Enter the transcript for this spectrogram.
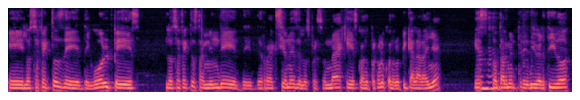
eh, los efectos de, golpes, los efectos también de, reacciones de los personajes, cuando por ejemplo cuando lo pica la araña, es totalmente divertido.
